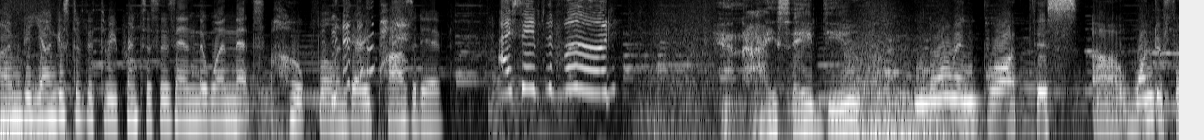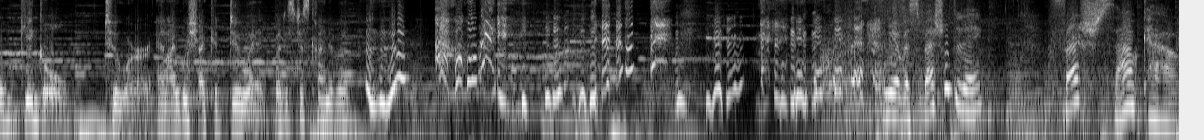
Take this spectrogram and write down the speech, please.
I'm the youngest of the three princesses and the one that's hopeful and very positive. I saved the food. And I saved you. Lauren brought this uh, wonderful giggle to her, and I wish I could do it, but it's just kind of a. We have a special today. Fresh sauerkraut.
